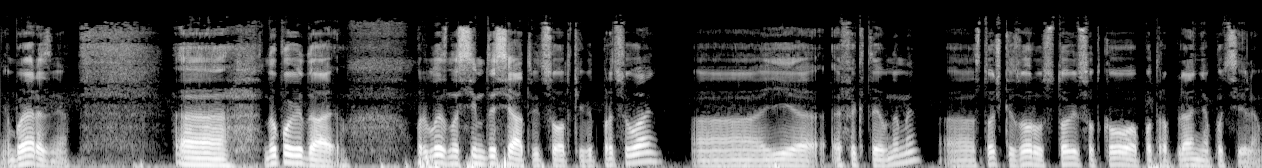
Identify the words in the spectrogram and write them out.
березня. Е, доповідаю, приблизно 70% відпрацювань е, є ефективними е, з точки зору 100% потрапляння по цілям.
